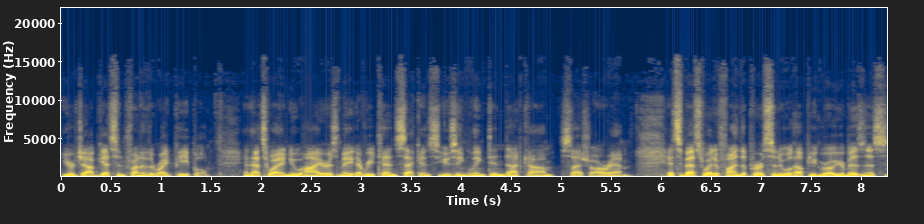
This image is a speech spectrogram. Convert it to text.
your job gets in front of the right people. And that's why a new hire is made every 10 seconds using linkedin.com slash RM. It's the best way to find the person who will help you grow your business.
